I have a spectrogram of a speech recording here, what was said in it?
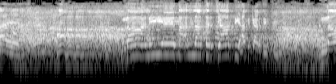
ہائے آہا نا علی ہے، تا اللہ درجات دی حد کر دیتی۔ نا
